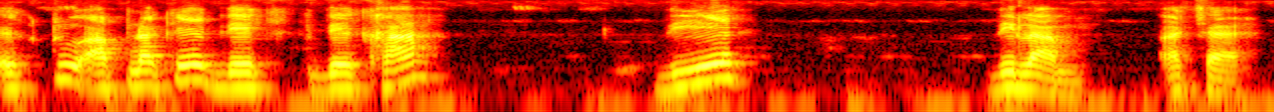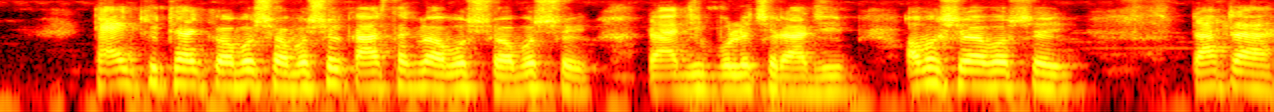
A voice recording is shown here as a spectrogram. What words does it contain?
একটু আপনাকে দেখ, দেখা দিয়ে দিলাম। আচ্ছা। থ্যাংক ইউ থ্যাংক ইউ অবশ্যই অবশ্যই কাজ থাকলে অবশ্যই অবশ্যই। রাজীব বলেছে, রাজীব। অবশ্যই অবশ্যই। Tata.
